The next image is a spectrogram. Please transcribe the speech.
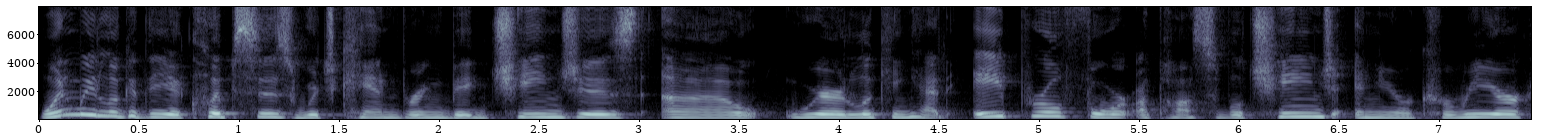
When we look at the eclipses, which can bring big changes, uh, we're looking at April for a possible change in your career.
